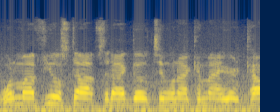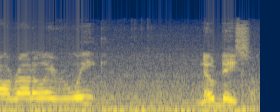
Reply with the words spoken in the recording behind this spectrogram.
One of my fuel stops that I go to when I come out here to Colorado every week, no diesel.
